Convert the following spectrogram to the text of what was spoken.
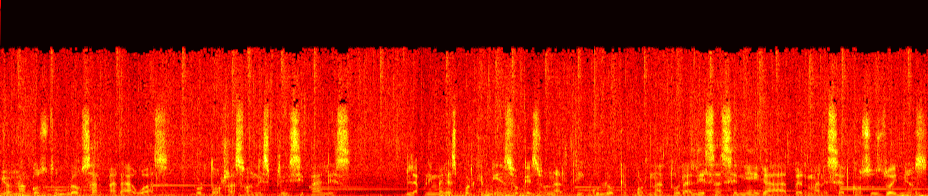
Yo no acostumbro a usar paraguas por dos razones principales. La primera es porque pienso que es un artículo que por naturaleza se niega a permanecer con sus dueños.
